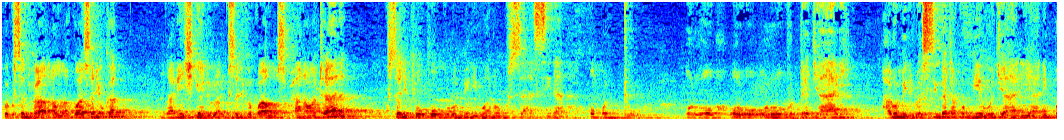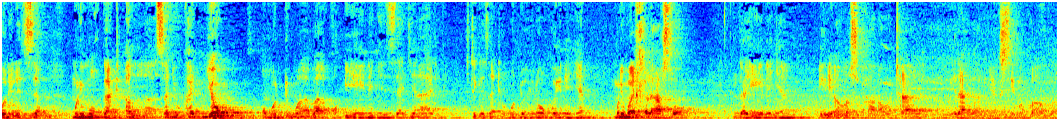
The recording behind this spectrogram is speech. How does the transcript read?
kwekusanyuka allah kwasanyuka nga nekigenderwa mukusanyuka kwa allah subhanahu wataala okusanyuka okwokulumirirwa n'okusaasira omuddu olwokudda gyali. Alumirirwa singa takomyewo gyali yanibonereza mulimu okuga nti allah asanyuka nnyo omuddu bwabaako yenenyeza gyali. Kitegeeza nti omuddu alina okwenenya. Mulimu ikhilaaso nga yenenya eri allah subhanahu wataala era nga anenya kusiima kwa allah.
